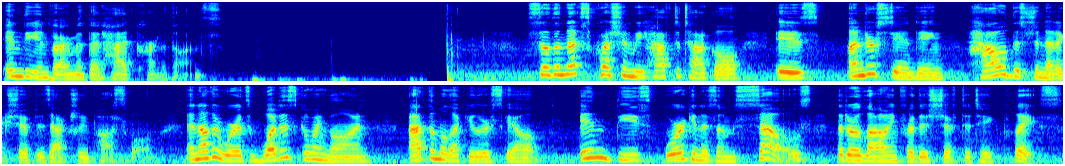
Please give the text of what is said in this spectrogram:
in the environment that had carnithons. So the next question we have to tackle is understanding how this genetic shift is actually possible. In other words, what is going on at the molecular scale in these organism cells that are allowing for this shift to take place.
